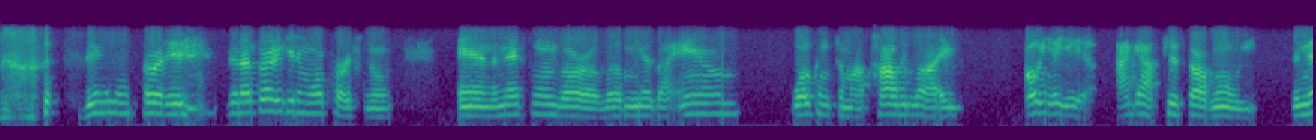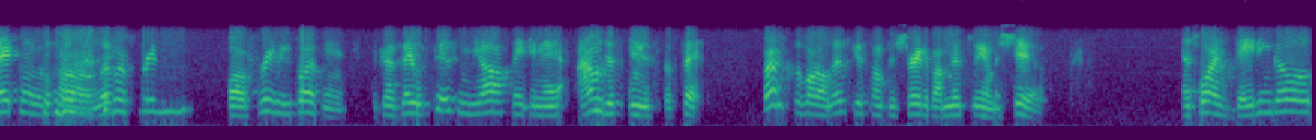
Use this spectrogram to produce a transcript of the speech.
then I started. Then I started getting more personal. And the next ones are "Love Me as I Am," "Welcome to My Poly Life." Oh yeah, yeah. I got pissed off one week. The next one was uh, called "Living Freely" or "Freely Fucking" because they were pissing me off, thinking that I'm just in this for sex. First of all, let's get something straight about Miss Lea Mishell. As far as dating goes,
